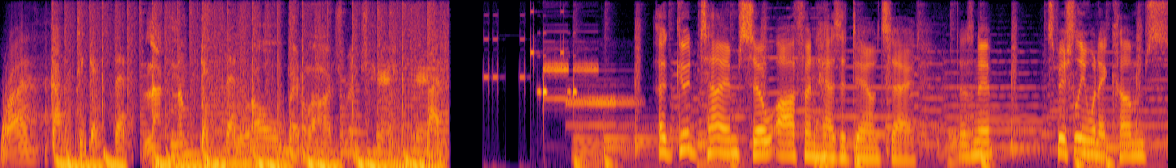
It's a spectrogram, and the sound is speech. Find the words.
Well, I've got to get that Platinum? get that enlargement. A good time so often has a downside, doesn't it? Especially when it comes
